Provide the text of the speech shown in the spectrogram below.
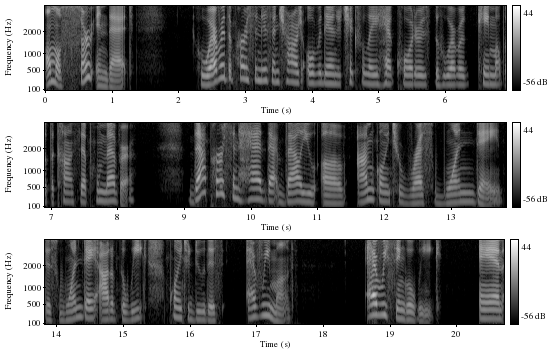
almost certain that whoever the person is in charge over there in the Chick fil A headquarters, the whoever came up with the concept, whomever, that person had that value of I'm going to rest one day, this one day out of the week. I'm going to do this every month, every single week, and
